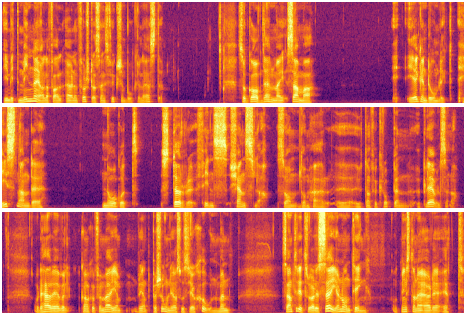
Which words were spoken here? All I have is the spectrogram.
i mitt minne i alla fall är den första science fiction-bok jag läste. Så gav den mig samma egendomligt hisnande något större finns-känsla som de här eh, utanför kroppen-upplevelserna. Och det här är väl kanske för mig en rent personlig association. Men samtidigt tror jag det säger någonting. Åtminstone är det ett,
